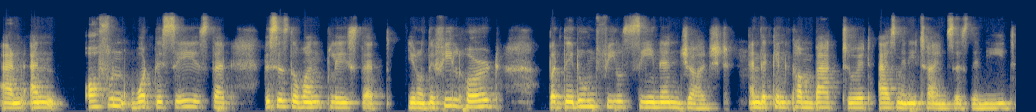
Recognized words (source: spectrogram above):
And, and often what they say is that this is the one place that you know they feel heard but they don't feel seen and judged and they can come back to it as many times as they need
